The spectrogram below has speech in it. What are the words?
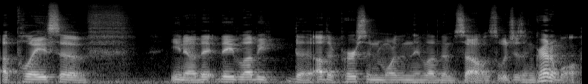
a place of you know they, they love each, the other person more than they love themselves which is incredible.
